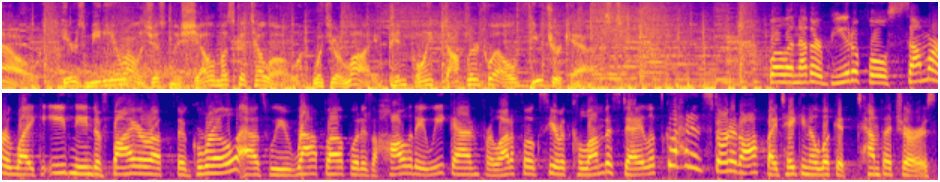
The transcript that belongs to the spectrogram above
Now, here's meteorologist Michelle Muscatello with your live Pinpoint Doppler 12 Futurecast. Well, another beautiful summer-like evening to fire up the grill as we wrap up what is a holiday weekend for a lot of folks here with Columbus Day. Let's go ahead and start it off by taking a look at temperatures.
